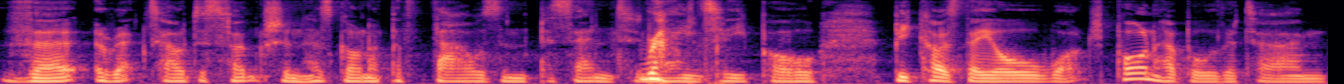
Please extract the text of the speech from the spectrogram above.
that erectile dysfunction has gone up a thousand percent in young Right. people because they all watch Pornhub all the time.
